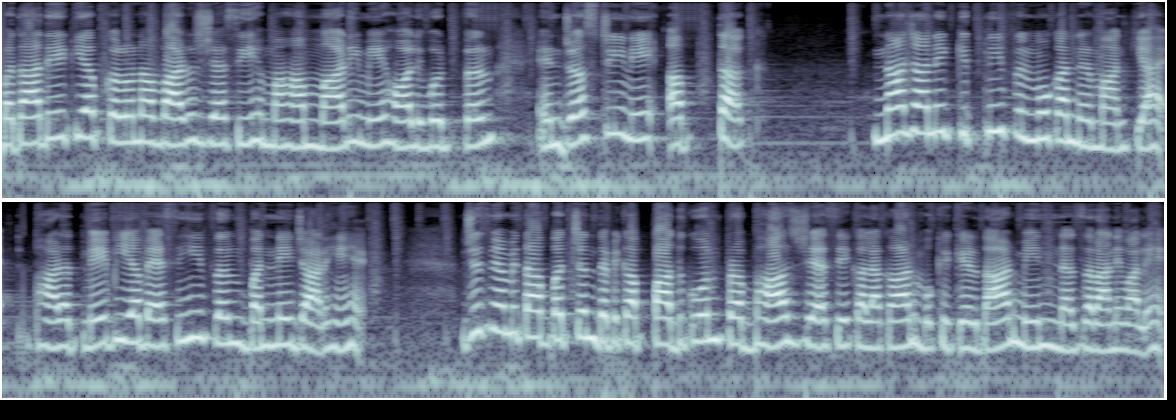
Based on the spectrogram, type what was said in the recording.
बता दें कि अब कोरोना वायरस जैसी महामारी में हॉलीवुड फ़िल्म इंडस्ट्री ने अब तक ना जाने कितनी फ़िल्मों का निर्माण किया है भारत में भी अब ऐसी ही फ़िल्म बनने जा रहे हैं, जिसमें अमिताभ बच्चन, दीपिका पादुकोण, प्रभास जैसे कलाकार मुख्य किरदार में नज़र आने वाले हैं।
